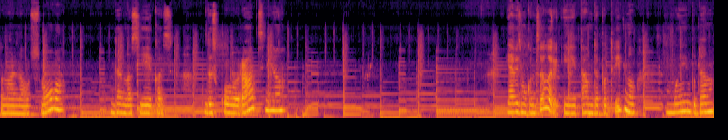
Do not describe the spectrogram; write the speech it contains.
тональна основа, де в нас є якась дисколорація. Я візьму консилер і там, де потрібно, ми будемо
